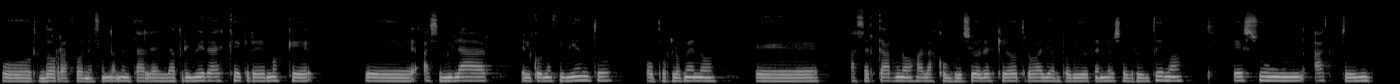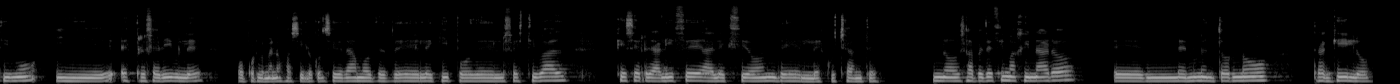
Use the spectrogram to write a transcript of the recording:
por dos razones fundamentales. La primera es que creemos que eh, asimilar el conocimiento o por lo menos eh, acercarnos a las conclusiones que otros hayan podido tener sobre un tema, es un acto íntimo y es preferible, o por lo menos así lo consideramos desde el equipo del festival, que se realice a elección del escuchante. Nos apetece imaginaros en, un entorno tranquilo,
